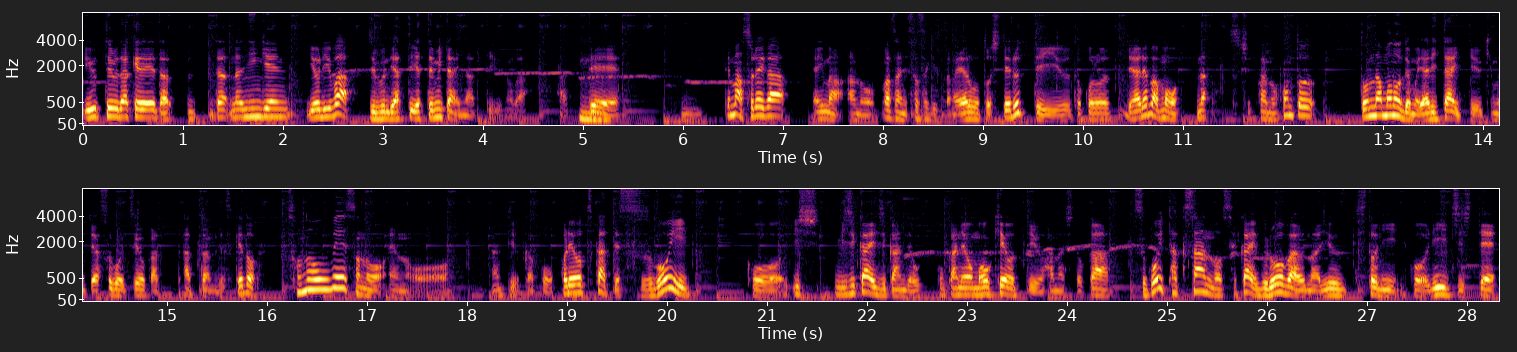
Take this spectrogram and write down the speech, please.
言ってるだけだだな人間よりは自分でやってやってみたいなっていうのがあって、うん。でまあそれが今あのまさに佐々木さんがやろうとしてるっていうところであればもうなあの本当どんなものでもやりたいっていう気持ちはすごい強かあったんですけどその上そのあのなんていうかこうこれを使ってすごいこう一短い時間でおお金を儲けようっていう話とかすごいたくさんの世界グローバルな人にこうリーチして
